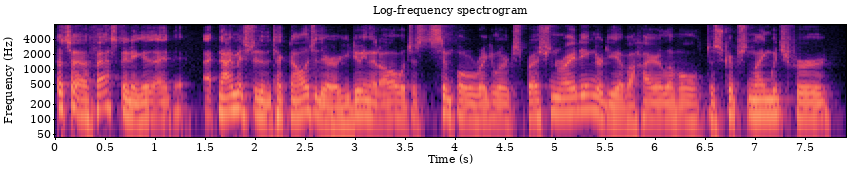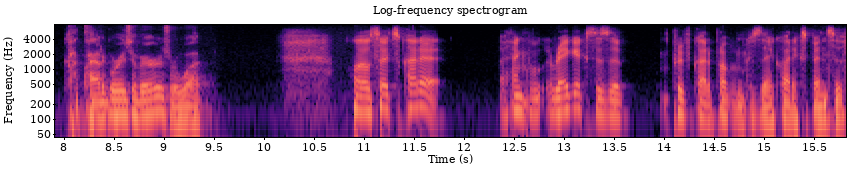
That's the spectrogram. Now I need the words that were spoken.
That's uh, fascinating. I, I'm interested in the technology there. Are you doing that all with just simple regular expression writing, or do you have a higher level description language for categories of errors, or what? Well, so it's quite a. I think regex is a proved quite a problem because they're quite expensive.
